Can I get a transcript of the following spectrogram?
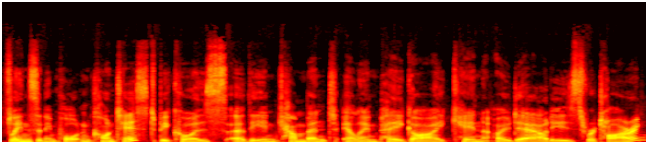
Flynn's an important contest because uh, the incumbent LNP guy, Ken O'Dowd, is retiring.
